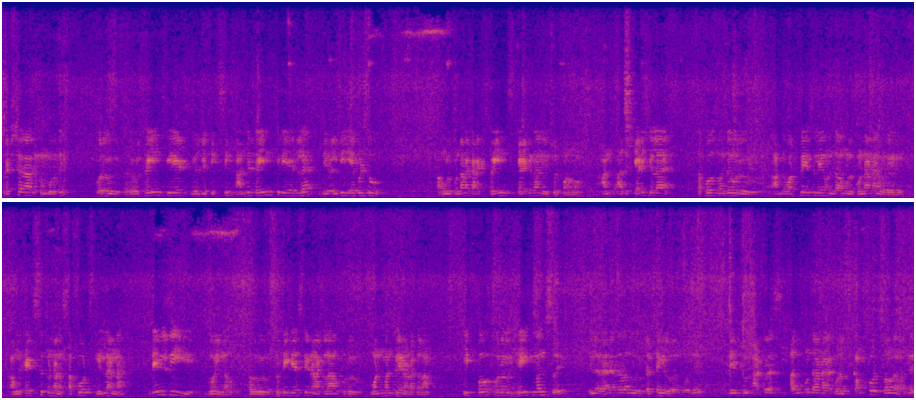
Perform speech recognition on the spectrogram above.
ஃப்ரெஷராக இருக்கும்போது ஒரு training period will be fixing அந்த ட்ரைனிங் பீரியடில் the will be able to அவங்களுக்கு உண்டான கரெக்ட் ட்ரைனிங்ஸ் கிடைக்குதான் இன்ஷூர் பண்ணணும். அந் அது கிடைக்கல. சப்போஸ் வந்து ஒரு அந்த ஒர்க் பிளேஸ்லேயே வந்து அவங்களுக்கு உண்டான ஒரு அவங்க ஹெட்ஸுக்கு உண்டான சப்போர்ட் இல்லைன்னா they will be going out ஒரு ஃபிஃப்டி டேஸ்லேயும் நடக்கலாம் ஒரு ஒன் மந்த்லேயும் நடக்கலாம். இப்போது ஒரு எயிட் மந்த்ஸ் இல்லை வேறு ஏதாவது ஒரு பிரச்சனைகள் வரும்போது தே டு அட்ரஸ் அதுக்குண்டான ஒரு கம்ஃபர்ட் ஜோனை வந்து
